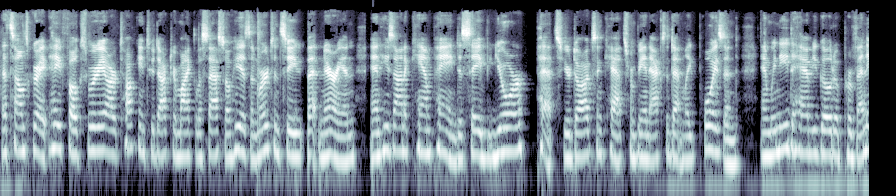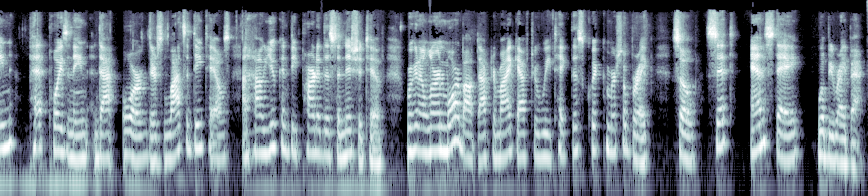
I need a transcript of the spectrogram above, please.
That sounds great. Hey, folks, we are talking to Dr. Mike Lasasso. He is an emergency veterinarian, and he's on a campaign to save your pets, your dogs and cats, from being accidentally poisoned. And we need to have you go to preventingpetpoisoning.org. There's lots of details on how you can be part of this initiative. We're going to learn more about Dr. Mike after we take this quick commercial break. So sit and stay. We'll be right back.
